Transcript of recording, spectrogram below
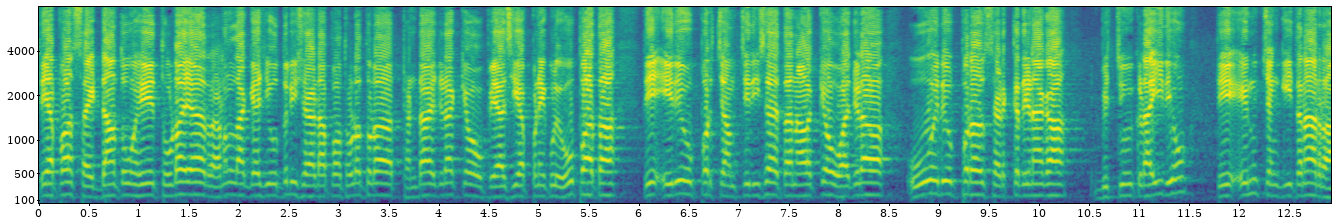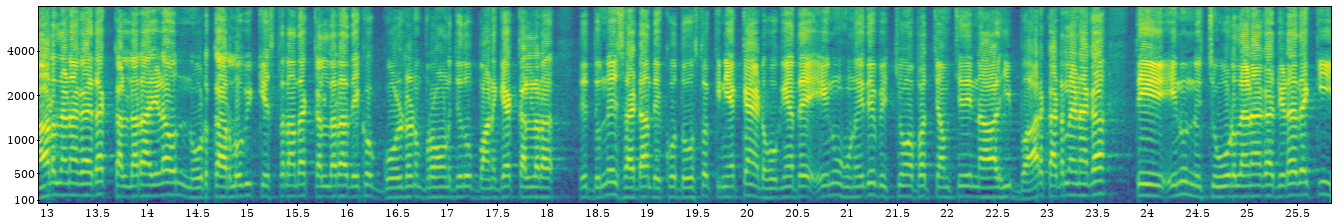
ਤੇ ਆਪਾਂ ਸਾਈਡਾਂ ਤੋਂ ਇਹ ਥੋੜਾ ਜਿਹਾ ਰੜਨ ਲੱਗ ਗਿਆ ਸੀ। ਉਧਰਲੀ ਸਾਈਡ ਆਪਾਂ ਥੋੜਾ ਥੋੜਾ ਠੰਡਾ ਜਿਹੜਾ ਘਿਓ ਪਿਆ ਸੀ ਆਪਣੇ ਕੋਲੇ ਉਹ ਪਾਤਾ। ਤੇ ਇਹਦੇ ਉੱਪਰ ਚਮਚੇ ਦੀ ਸਹਾਇਤਾ ਨਾਲ ਘਿਓ ਆ ਜਿਹੜਾ, ਉਹ ਇਹਦੇ ਉੱਪਰ ਸੜਕ ਦੇਣਾਗਾ। ਵਿੱਚੋਂ ਹੀ ਕੜਾਈ ਦਿਓ। ਤੇ ਇਹਨੂੰ ਚੰਗੀ ਤਰ੍ਹਾਂ ਰਾੜ ਲੈਣਾਗਾ, ਇਹਦਾ ਕਲਰ ਆ ਜਿਹੜਾ, ਉਹ ਨੋਟ ਕਰ ਲਓ ਵੀ ਕਿਸ ਤਰ੍ਹਾਂ ਦਾ ਕਲਰ ਆ। ਦੇਖੋ 골ਡਨ ਬਰਾਊਨ ਜਦੋਂ ਬਣ ਗਿਆ ਕਲਰ, ਤੇ ਦੋਨੇ ਸਾਈਡਾਂ ਦੇਖੋ ਦੋਸਤੋ ਕਿੰਨੀਆਂ ਘੈਂਟ ਹੋ ਗਈਆਂ, ਤੇ ਇਹਨੂੰ ਹੁਣ ਇਹਦੇ ਵਿੱਚੋਂ ਆਪਾਂ ਚਮਚੇ ਦੇ ਨਾਲ ਹੀ ਬਾਹਰ ਕੱਢ ਲੈਣਾਗਾ ਤੇ ਇਹਨੂੰ ਨਿਚੋੜ ਲੈਣਾਗਾ। ਜਿਹੜਾ ਇਹਦਾ ਘੀ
